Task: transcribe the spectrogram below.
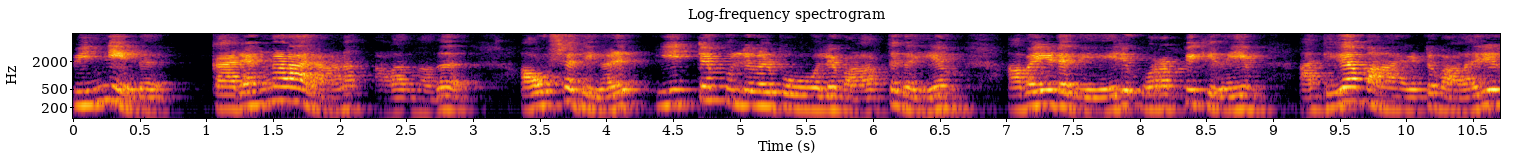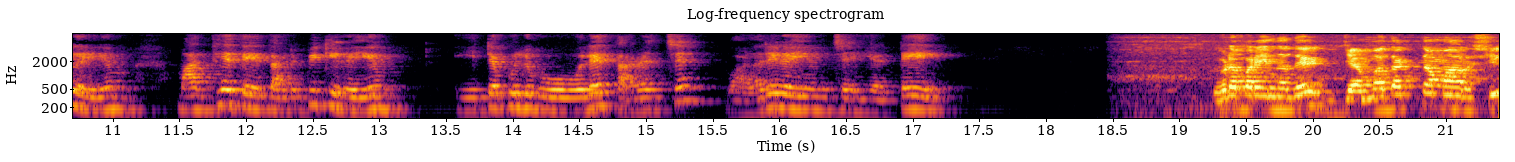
പിന്നീട് കരങ്ങളാലാണ് അളന്നത്. ഔഷധികൾ ഈറ്റപ്പുല്ലുകൾ പോലെ വളർത്തുകയും അവയുടെ വേര് ഉറപ്പിക്കുകയും അധികമായിട്ട് വളരുകയും മധ്യത്തെ തടിപ്പിക്കുകയും ഈറ്റപ്പുല്ല് പോലെ തഴച്ച് വളരുകയും ചെയ്യട്ടെ. ഇവിടെ പറയുന്നത് ജമദക്ത മഹർഷി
